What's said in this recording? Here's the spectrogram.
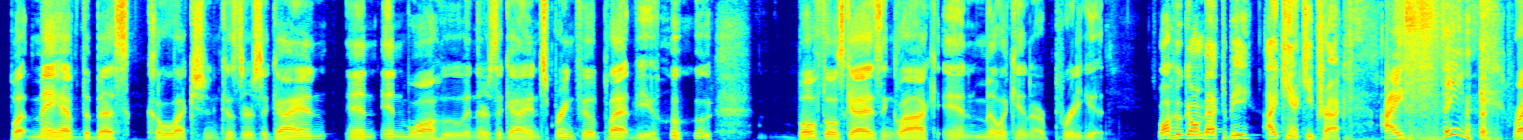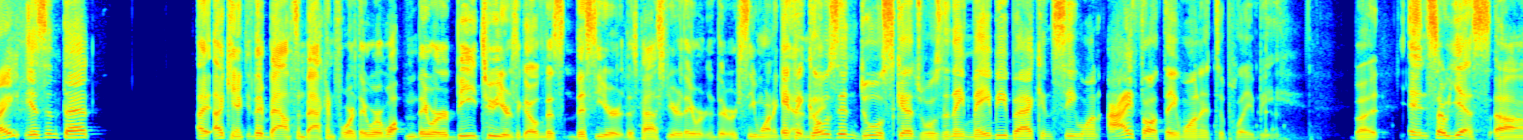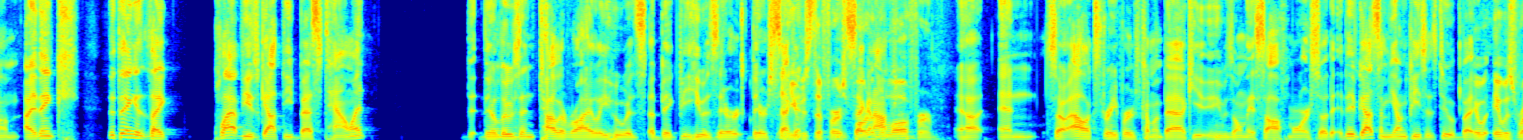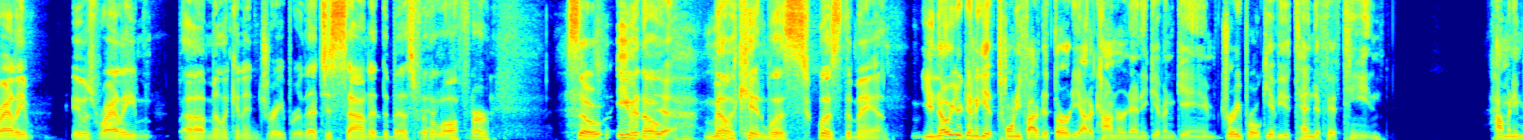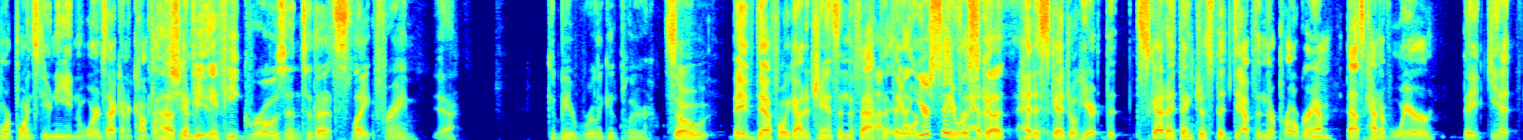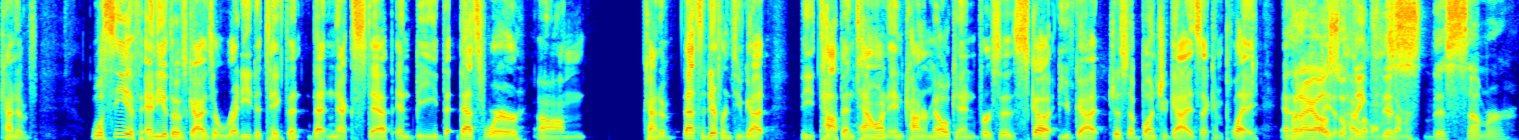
but may have the best collection because there's a guy in, in, in Wahoo and there's a guy in Springfield Platteview. Both those guys in Glock and Milliken are pretty good. Wahoo going back to B. I can't keep track. I think, right? Isn't that I, I can't. They're bouncing back and forth. They were they were B two years ago. This this year, this past year, they were they were C one again. if it goes in dual schedules, then they may be back in C1. I thought they wanted to play B. But and so yes, um, I think the thing is like Platteview's got the best talent. They're losing Tyler Riley, who was a big P. He was their their second. He was the first part second of the law firm. Uh, and so Alex Draper's coming back. He, he was only a sophomore, so they, they've got some young pieces too. But It, it was Riley. It was Riley, uh, Milliken, and Draper. That just sounded the best for the law firm, so even though Yeah. Milliken was was the man. you know you're going to get 25 to 30 out of Connor in any given game. Draper will give you 10 to 15. How many more points do you need, and where's that going to come from? Gosh, That's going if to he, be if he grows into that slight frame, yeah. Could be a really good player. So they've definitely got a chance. And the fact that they were they were Scott. Of, ahead of schedule here. The, Scott, I think, just the depth in their program. That's kind of where they get kind of. We'll see if any of those guys are ready to take that that next step and be. That, that's where um, kind of that's the difference. You've got the top end talent in Connor Milliken versus Scott. You've got just a bunch of guys that can play. And but I also think level in the this summer. this summer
